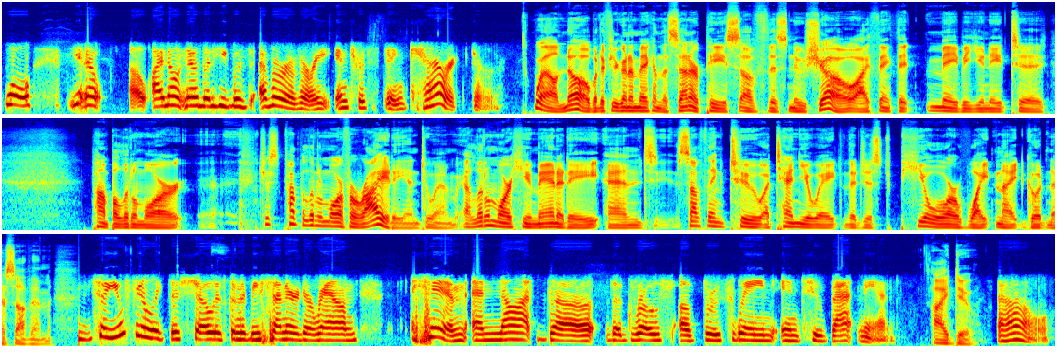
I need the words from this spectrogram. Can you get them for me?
Well, you know, oh, I don't know that he was ever a very interesting character. Well, no, but if you're going to make him the centerpiece of this new show, I think that maybe you need to pump a little more just pump a little more variety into him, a little more humanity and something to attenuate the just pure white knight goodness of him. So you feel like this show is going to be centered around him and not the the growth of Bruce Wayne into Batman. I do. Oh.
